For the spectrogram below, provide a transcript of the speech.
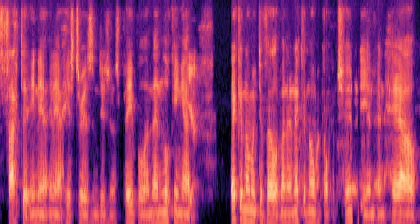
factor in our in our history as Indigenous people, and then looking at yeah. economic development and economic opportunity and, and how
